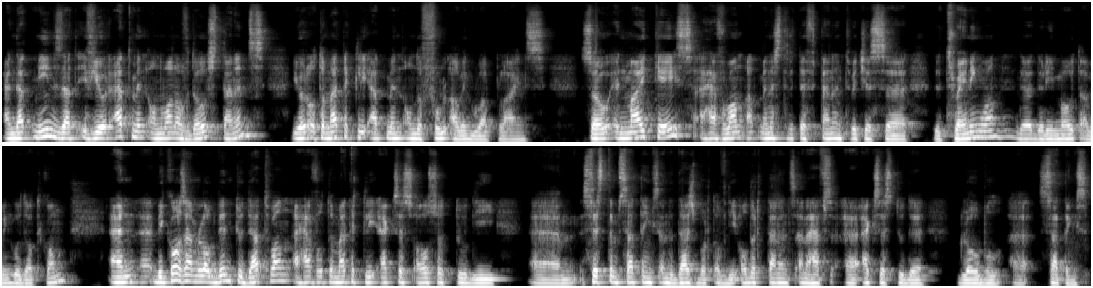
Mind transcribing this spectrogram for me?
and that means that if you're admin on one of those tenants, you're automatically admin on the full Awingu appliance. So in my case, I have one administrative tenant, which is uh, the training one, the, the remote awingu.com. And uh, because I'm logged into that one, I have automatically access also to the um, system settings and the dashboard of the other tenants, and I have uh, access to the global uh, settings.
